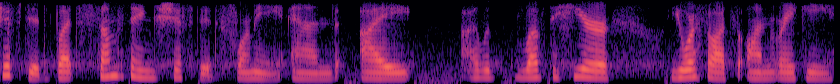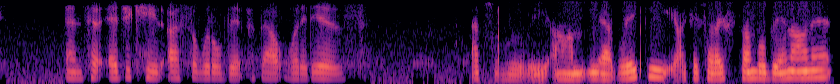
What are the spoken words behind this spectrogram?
shifted, but something shifted for me, and I I would love to hear your thoughts on Reiki and to educate us a little bit about what it is. Absolutely. Um, yeah, Reiki, like I said, I stumbled in on it.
